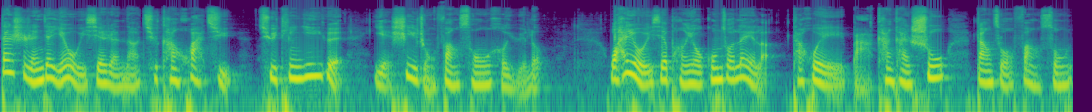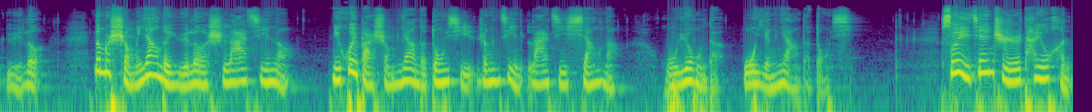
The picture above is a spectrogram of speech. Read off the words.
但是人家也有一些人呢，去看话剧、去听音乐，也是一种放松和娱乐。我还有一些朋友工作累了，他会把看看书当做放松娱乐。那么什么样的娱乐是垃圾呢？你会把什么样的东西扔进垃圾箱呢？无用的、无营养的东西。所以兼职它有很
